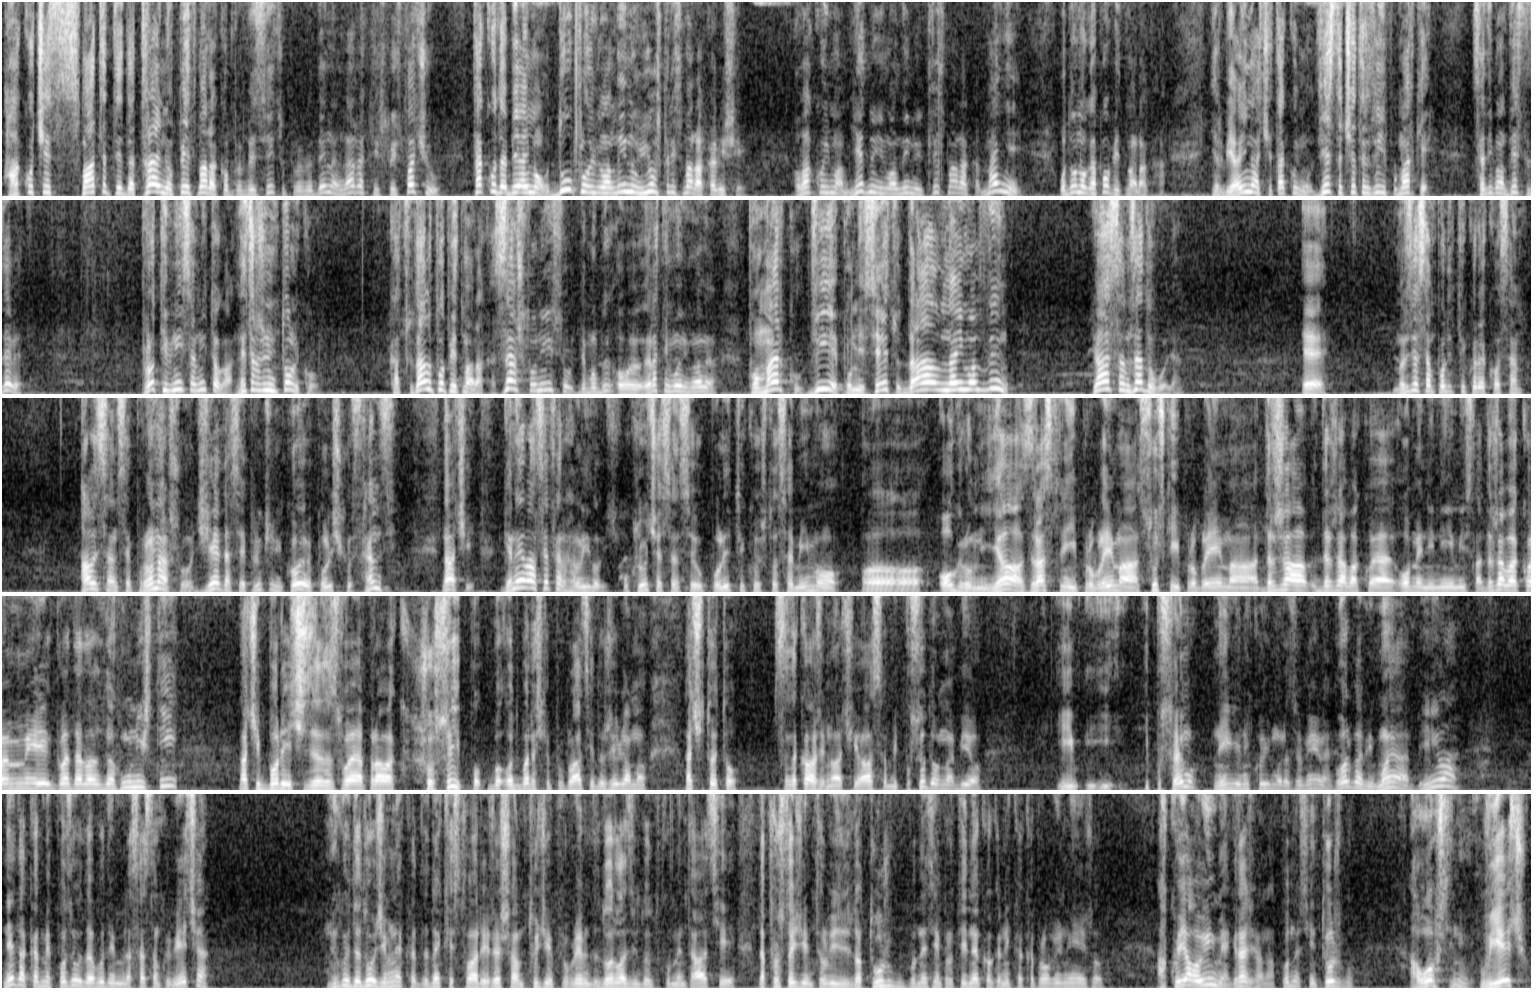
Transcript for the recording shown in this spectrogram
ako će smatrate da trajno pet maraka po mjesecu provedena na ratištu isplaćuju, tako da bi ja imao duplu invalidninu i još 30 maraka više. Ovako imam jednu invalidninu i 30 maraka manje od onoga po pet maraka. Jer bi ja inače tako imao 242,5 marke, sad imam 209. Protiv nisam ni toga, ne tražim ni toliko. Kad su dali po pet maraka, zašto nisu demobil, o, ratnim vojnim invalidima po marku, dvije po mjesecu dali na invalidinu? Ja sam zadovoljan. E, mrzio sam politiku, rekao sam, ali sam se pronašao gdje da se priključim kojoj političkoj stranci. Znači, general Sefer Halilović, uključio sam se u politiku što sam imao uh, ogromni ja, zdravstvenih problema, sudskih problema, država, država koja o meni nije mislila, država koja me je gledala da uništi, znači boreći se za svoja prava, što svi po, od boračke populacije doživljamo, znači to je to. Sad da kažem, znači ja sam i po sudovima bio i, i, i, i po svemu, nije niko imao razumijevanje. Borba bi moja bila, ne da kad me pozovu da budem na sastanku vijeća, nego i da dođem nekad da neke stvari rešavam tuđe probleme, da dolazim do dokumentacije, da prosleđujem televiziju, da tužbu podnesem protiv nekoga, nikakav problem nije to. Ako ja u ime građana podnesim tužbu, a u opštini, u vijeću,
